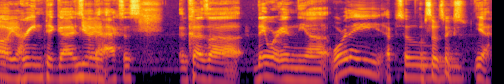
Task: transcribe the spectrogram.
Oh, yeah. green pig guys Yeah, with yeah. the axes. Because uh they were in the uh what were they episode Episode six. Yeah.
